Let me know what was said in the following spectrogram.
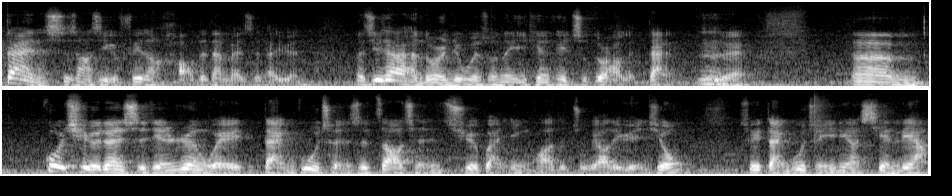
蛋事实际上是一个非常好的蛋白质来源。那接下来很多人就问说，那一天可以吃多少个蛋？对不对？嗯。过去有一段时间认为胆固醇是造成血管硬化的主要的元凶，所以胆固醇一定要限量，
